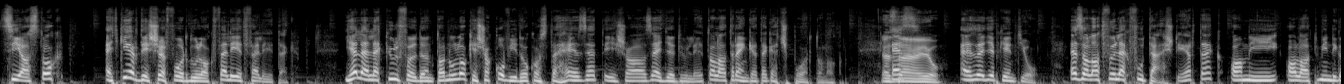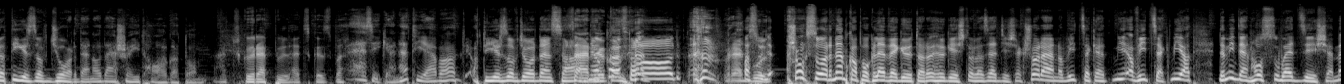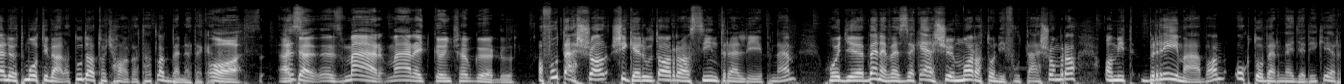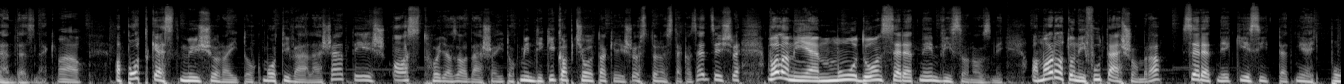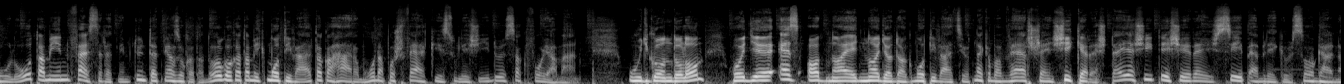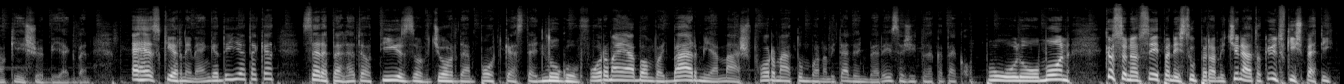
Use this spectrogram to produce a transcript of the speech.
Sziasztok! Egy kérdéssel fordulok felét felétek. Jelenleg külföldön tanulok, és a Covid okozta helyzet és az egyedüllét alatt rengeteget sportolok. Ez, nagyon jó. Ez egyébként jó. Ez alatt főleg futást értek, ami alatt mindig a Tears of Jordan adásait hallgatom. Hát csak repülhetsz közben. Ez igen, hát hiába a Tears of Jordan Szárnyakat. ad. Azt mondja, sokszor nem kapok levegőt a röhögéstől az edzések során, a, vicceket, a viccek miatt, de minden hosszú edzésem előtt motivál a tudat, hogy hallgathatlak benneteket. Oh, hát Ez- ez, ez már, már egy könycsebb gördül. A futással sikerült arra a szintre lépnem, hogy benevezzek első maratoni futásomra, amit Brémában október 4-én rendeznek. Wow. A podcast műsoraitok motiválását és azt, hogy az adásaitok mindig kikapcsoltak és ösztönöztek az edzésre, valamilyen módon szeretném viszonozni. A maratoni futásomra szeretnék készítetni egy pólót, amin fel szeretném tüntetni azokat a dolgokat, amik motiváltak a három hónapos felkészülési időszak folyamán. Úgy gondolom, hogy ez adna egy nagy adag motivációt nekem a verseny sikeres teljesítésére és szép emlékül szolgálna a későbbiekben. Ehhez kérném engedélyeteket, szerepelhet-e a Tears of Jordan podcast egy logó formájában, vagy bármilyen más formátumban, amit előnyben részesítetek a pólómon. Köszönöm szépen, és szuper, amit csináltok. Üdv kis Peti!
